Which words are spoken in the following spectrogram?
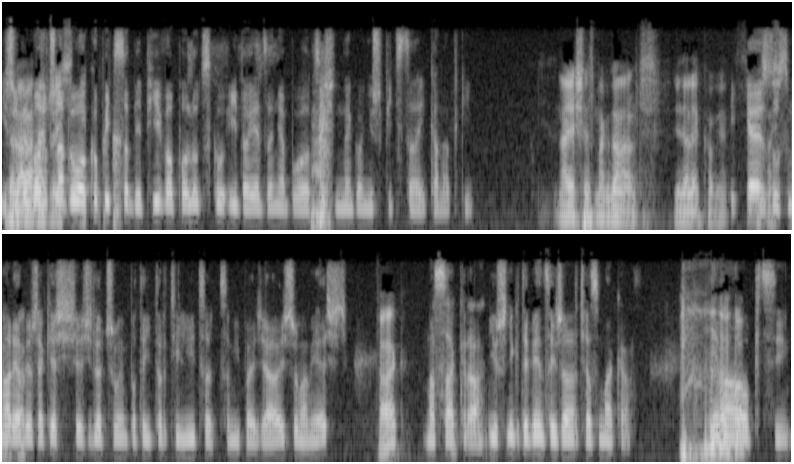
I żeby można było kupić sobie piwo po ludzku i do jedzenia było coś innego niż pizza i kanapki. No jeszcze jest McDonald's niedaleko, więc... Jezus Maria, tak. wiesz jak ja się źle czułem po tej tortilli, co, co mi powiedziałeś, że mam jeść? Tak? Masakra. Już nigdy więcej żarcia z maka. Nie ma opcji.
